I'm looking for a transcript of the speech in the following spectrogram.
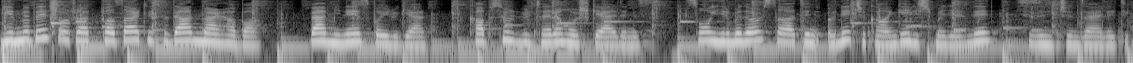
25 Ocak Pazartesi'den merhaba. Ben Minez Bayülgen. Kapsül Bülten'e hoş geldiniz. Son 24 saatin öne çıkan gelişmelerini sizin için derledik.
